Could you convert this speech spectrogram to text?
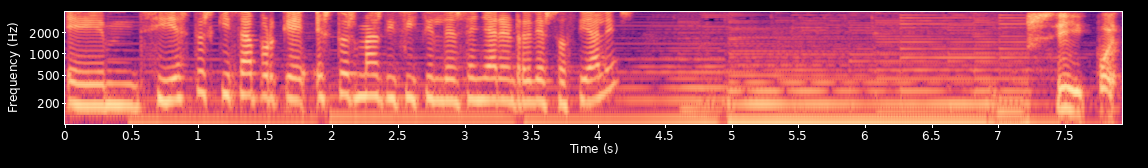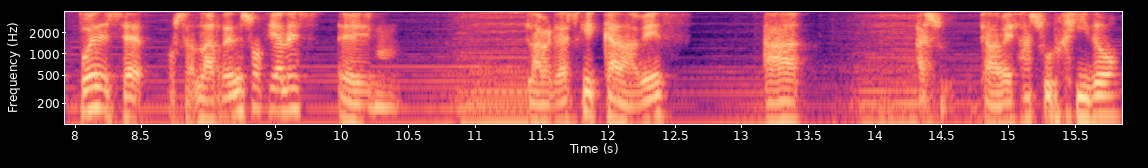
eh, si esto es quizá porque esto es más difícil de enseñar en redes sociales Sí, puede, puede, ser. O sea, las redes sociales, eh, la verdad es que cada vez ha, ha, cada vez ha surgido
